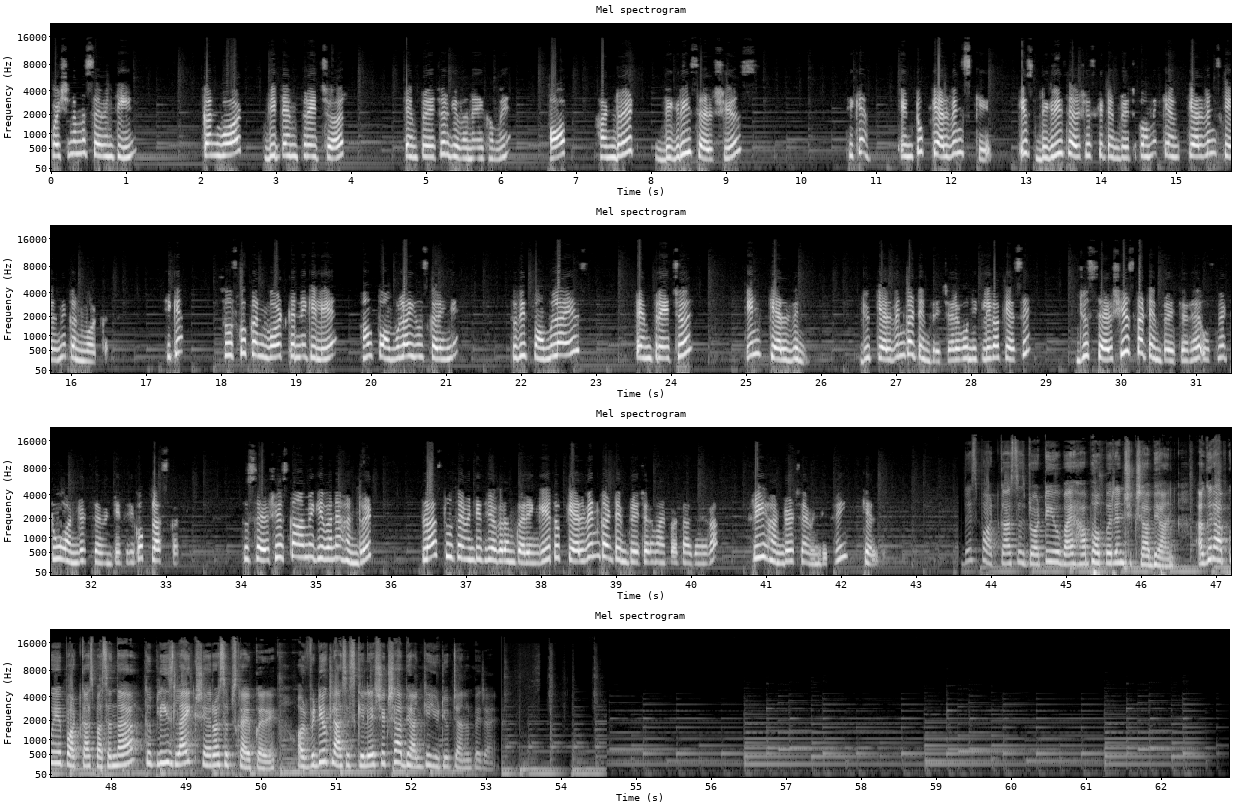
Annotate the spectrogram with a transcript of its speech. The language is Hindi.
Question number seventeen convert the temperature temperature given है एक हमें ऑफ़ हंड्रेड डिग्री सेल्सियस ठीक है इनटू केल्विन स्केल इस डिग्री सेल्सियस के टेम्परेचर को हमें केल्विन स्केल में कन्वर्ट करना ठीक है? सो so, उसको कन्वर्ट करने के लिए हम फॉर्मूला यूज़ करेंगे. तो this formula is temperature in Kelvin जो केल्विन का टेम्परेचर है वो निकलेगा कैसे? जो सेल्सियस का टेम्परेचर है उसमें 273 को प्लस कर तो सेल्सियस का हमें गिवन है 100 प्लस 273 अगर हम करेंगे तो केल्विन का टेम्परेचर हमारे पास आ जाएगा 373 Kelvin this podcast is brought you by Hub Hopper Shiksha Abhiyan अगर आपको ये पॉडकास्ट पसंद आया तो प्लीज़ लाइक शेयर और सब्सक्राइब करें। और वीडियो क्लासेस के लिए शिक्षा अभियान के यूट्यूब चैनल पर जाएँ।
